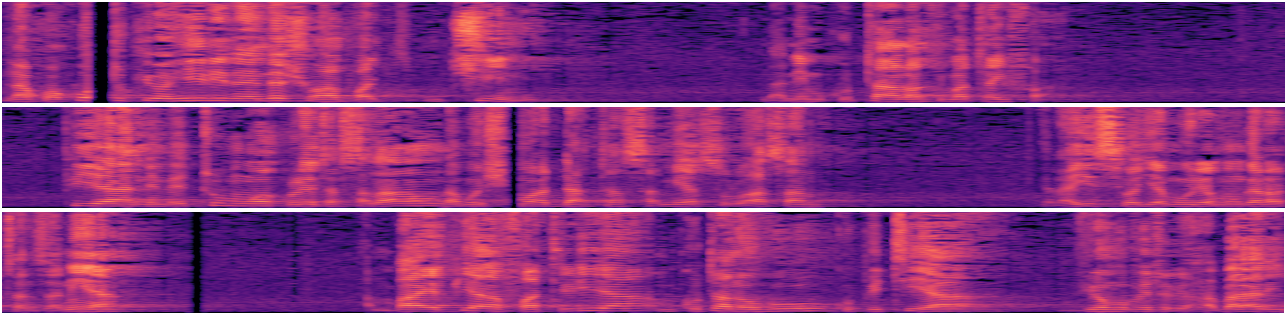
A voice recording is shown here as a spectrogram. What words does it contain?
Na kwa kuwa tukio hili linaendeshwa hapa nchini na ni mkutano wa kimataifa, pia nimetumwa kuleta salamu na Mheshimiwa Dkt. Samia Suluhu Hassan, Rais wa Jamhuri ya Muungano wa Tanzania, ambaye pia anafuatilia mkutano huu kupitia vyombo vyetu vya habari,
